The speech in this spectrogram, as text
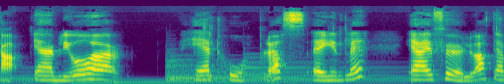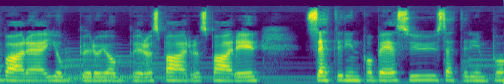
Ja, jeg blir jo helt håpløs, egentlig. Jeg føler jo at jeg bare jobber og jobber og sparer og sparer. Setter inn på BSU, setter inn på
